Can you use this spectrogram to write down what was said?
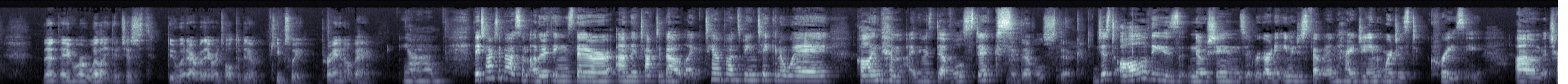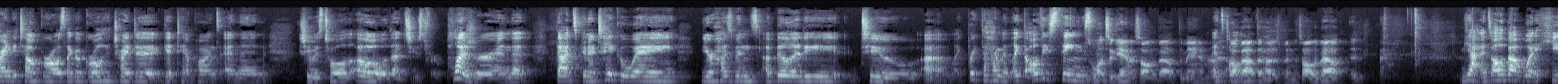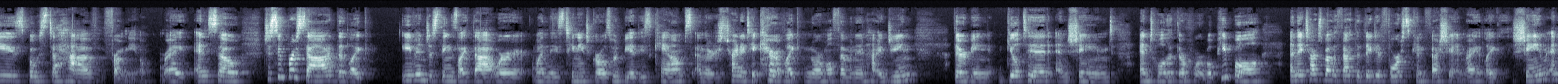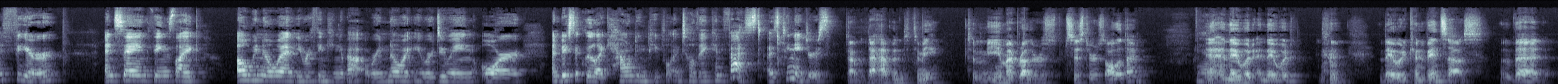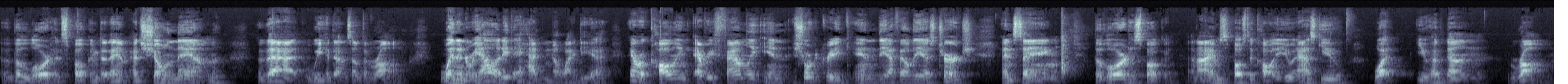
that they were willing to just do whatever they were told to do. Keep sweet, pray and obey. Yeah. They talked about some other things there. Um, they talked about like tampons being taken away, calling them, I think it was devil sticks. The devil's stick. Just all of these notions regarding even just feminine hygiene were just crazy. Um, trying to tell girls, like a girl had tried to get tampons and then she was told, oh, that's used for pleasure and that that's going to take away your husband's ability to um, like break the hymen, like all these things once again, it's all about the man, right? It's It's, all all- about the husband. It's all about Yeah, it's all about what he's supposed to have from you, right? And so just super sad that like even just things like that where when these teenage girls would be at these camps and they're just trying to take care of like normal feminine hygiene, they're being guilted and shamed and told that they're horrible people. And they talked about the fact that they did forced confession, right? Like shame and fear and saying things like, "Oh, we know what you were thinking about, or we know what you were doing," or and basically like hounding people until they confessed as teenagers. that. That happened to me, to me and my brothers, sisters, all the time. Yeah. And, and they would and they would they would convince us that the Lord had spoken to them, had shown them that we had done something wrong. When in reality they had no idea. They were calling every family in Short Creek in the FLDS church and saying, The Lord has spoken, and I am supposed to call you and ask you what you have done wrong.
